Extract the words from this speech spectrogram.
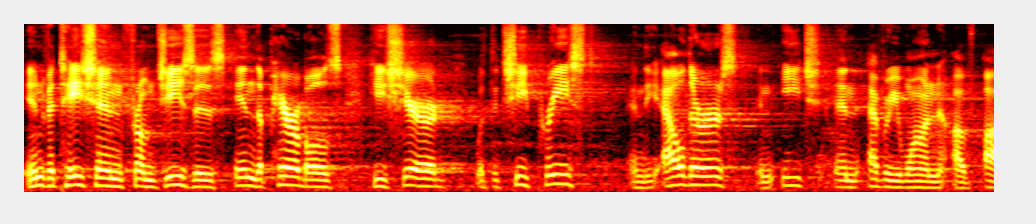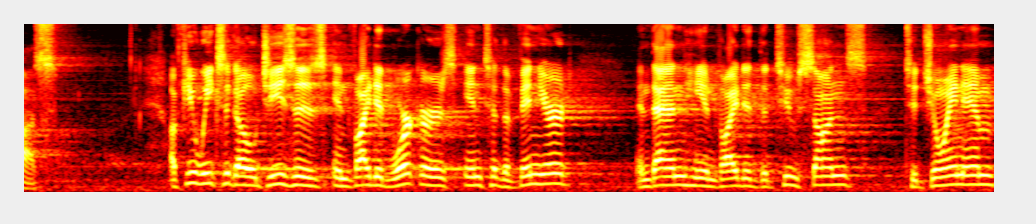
invitation from Jesus in the parables he shared with the chief priest and the elders and each and every one of us. A few weeks ago, Jesus invited workers into the vineyard, and then he invited the two sons to join him.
